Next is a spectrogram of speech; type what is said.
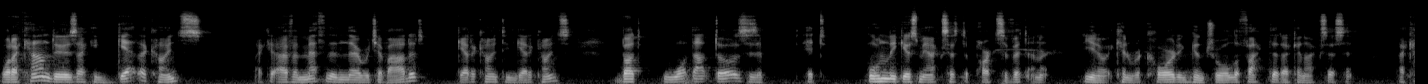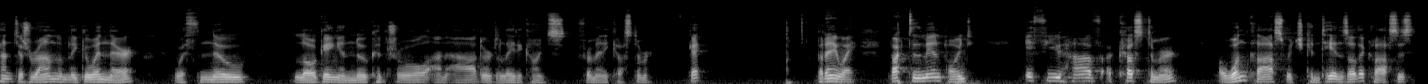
What I can do is I can get accounts. I, can, I have a method in there which I've added, get account and get accounts. But what that does is it, it only gives me access to parts of it, and it, you know it can record and control the fact that I can access it. I can't just randomly go in there with no logging and no control and add or delete accounts from any customer. Okay. But anyway, back to the main point. If you have a customer or one class which contains other classes,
